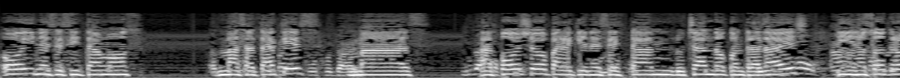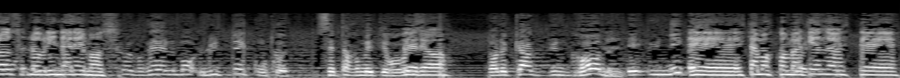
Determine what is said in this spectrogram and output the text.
Hoy necesitamos más ataques, más apoyo para quienes están luchando contra Daesh y nosotros lo brindaremos. Pero eh, estamos combatiendo este,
